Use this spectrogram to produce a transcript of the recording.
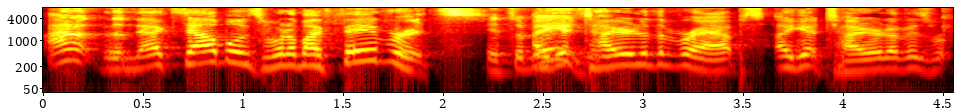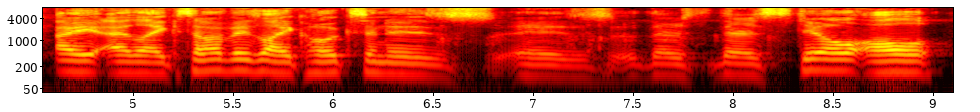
I don't. The The, next album is one of my favorites. It's I get tired of the raps. I get tired of his. I, I like some of his like hooks and his his. There's there's still all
